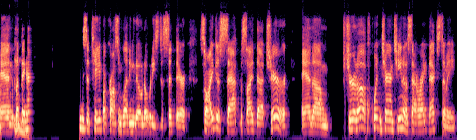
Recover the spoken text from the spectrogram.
and but they piece of tape across them letting you know nobody's to sit there. So I just sat beside that chair, and um, sure enough, Quentin Tarantino sat right next to me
